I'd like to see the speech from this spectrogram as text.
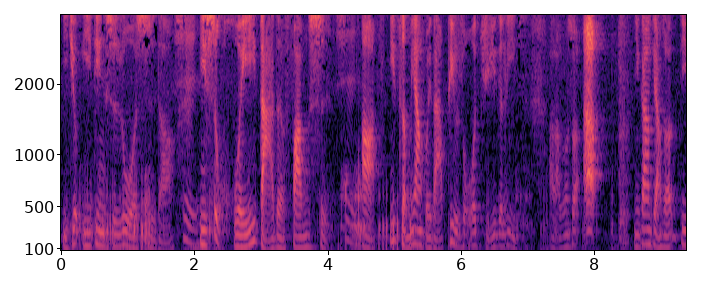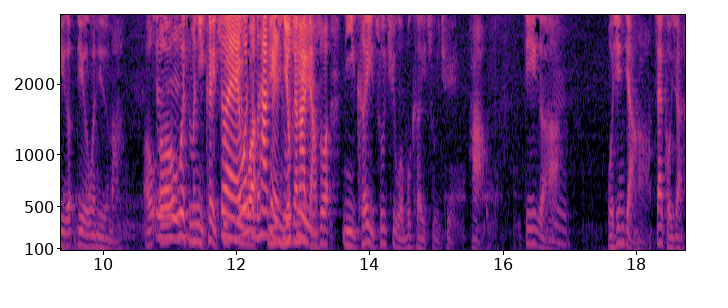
你就一定是弱势的哦。是你是回答的方式是啊，你怎么样回答？譬如说我举一个例子啊，老公说啊，你刚刚讲说第一个第一个问题是什么？哦就是哦，为什么你可以出去？对为什我么他可以你你就跟他讲说，你可以出去，我不可以出去。好，第一个哈，嗯我先讲哈，在口下，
